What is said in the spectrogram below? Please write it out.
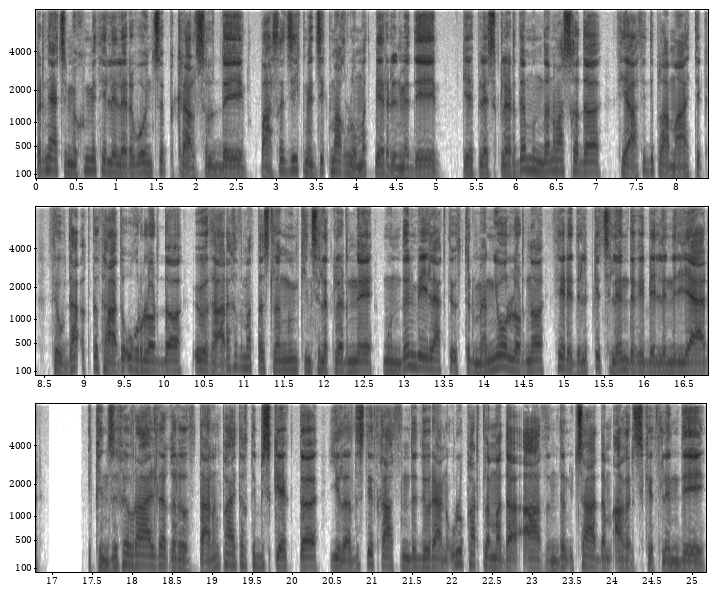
birnäçe möhüm meseleleri boýunça pikir alşyldy, başga jikme-jik maglumat berilmedi. Gepleşiklerde mundan başga-da, syýasy-diplomatik, söwda-ykdysady ugurlarda özara hyzmatdaşlygyň mümkinçiliklerini mundan beýläk-de ösdürmegiň ýollaryna seredilip geçilendigi bellenilýär. Ikinji fewralda Gyrgyzystanyň paýtagty Bişkekde ýyladyş desgasynda dörän uly partlamada azyndan üç adam agyr şikeslendi.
